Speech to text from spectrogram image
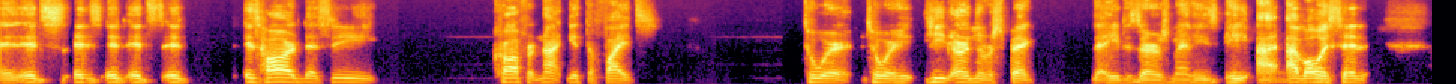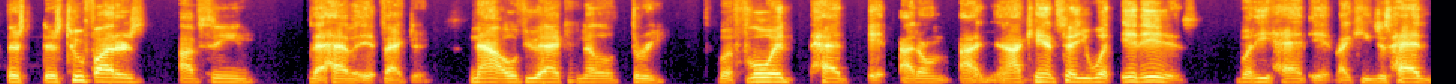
it's it's it, it's it, it's hard to see Crawford not get the fights to where to where he he earned the respect that he deserves, man. He's he. I, I've always said there's there's two fighters I've seen that have an it factor. Now, if you add Canelo, three, but Floyd had it. I don't, I and I can't tell you what it is, but he had it. Like he just had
